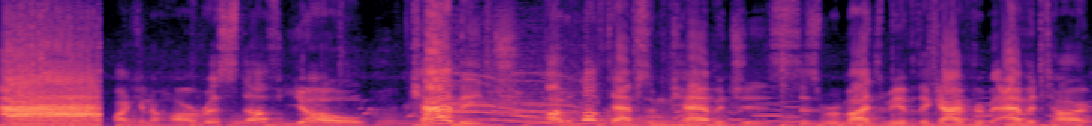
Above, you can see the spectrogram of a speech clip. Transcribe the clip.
Ah! I can harvest stuff? Yo, cabbage. I would love to have some cabbages. This reminds me of the guy from Avatar.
